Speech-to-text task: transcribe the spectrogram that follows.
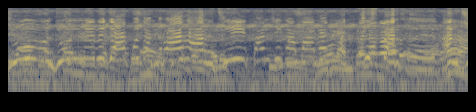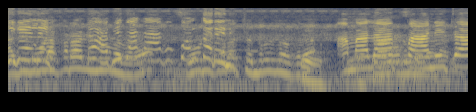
जून जून में भी जाको तकरार आगो आम्हाला पाणीचा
